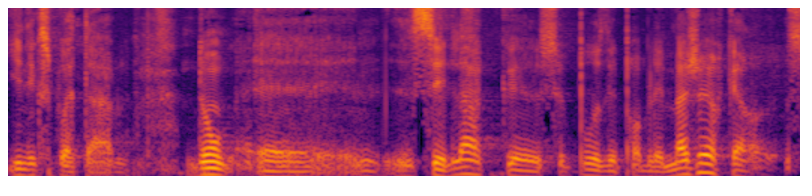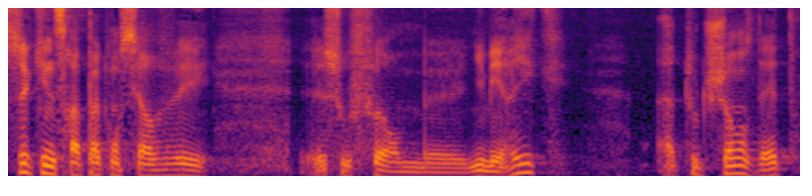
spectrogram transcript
inexploitables. Donc c'est là que se posent des problèmes majeurs, car ce qui ne sera pas conservé sous forme numérique a toute chance d'être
